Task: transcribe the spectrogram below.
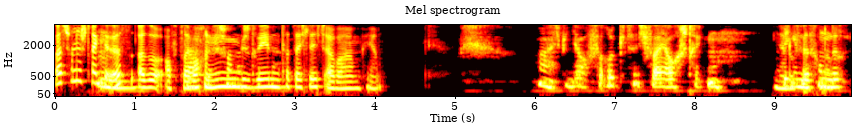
Was schon eine Strecke mhm. ist, also auf zwei das Wochen gesehen Strecke. tatsächlich, aber ja. Ah, ich bin ja auch verrückt. Ich fahre ja auch Strecken. Ja, wegen des Hundes.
